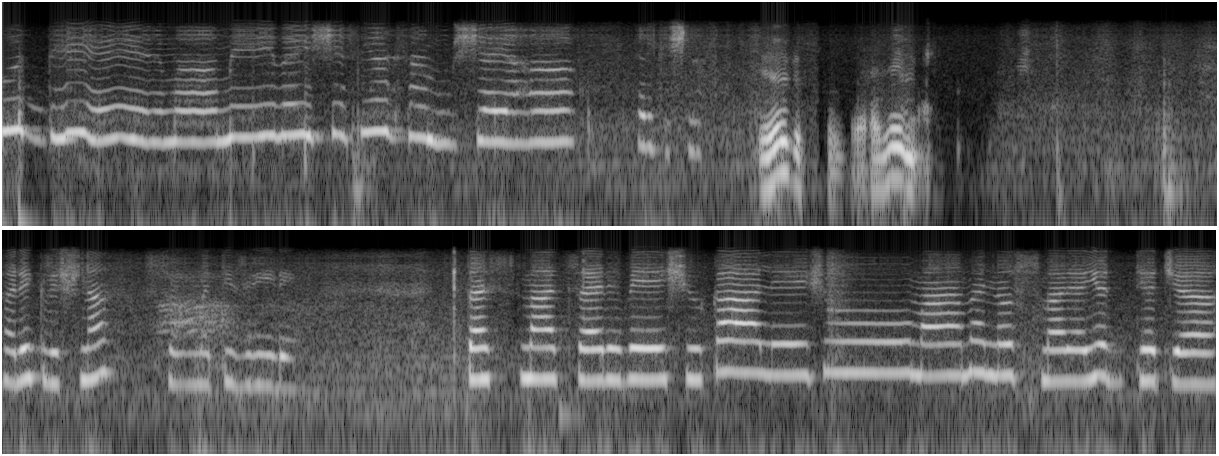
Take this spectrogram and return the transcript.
बुद्धिर्मामेवैष्यस्य संशयः हरे कृष्ण। very nice. Hare Krishna, Sumati is reading. तस्मात् सर्वेषु कालेषु मामनुस्मरयुध्य च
